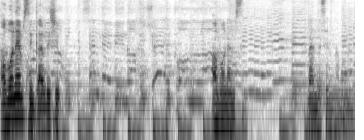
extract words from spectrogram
Abonemsin kardeşim. Abonemsin. Ben de senin abonenim.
